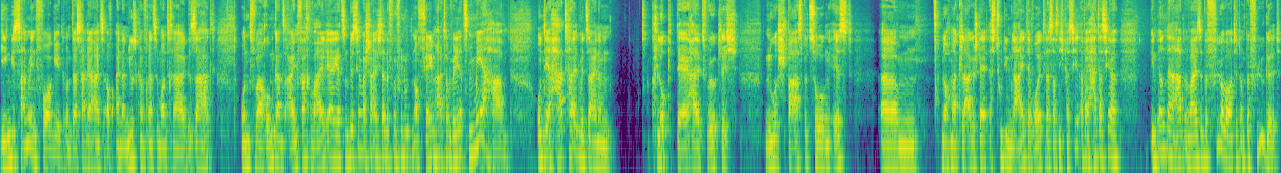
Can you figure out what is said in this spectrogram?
gegen die Sunwing vorgeht. Und das hat er als auf einer Newskonferenz in Montreal gesagt. Und warum? Ganz einfach, weil er jetzt ein bisschen wahrscheinlich seine fünf Minuten auf Fame hatte und will jetzt mehr haben. Und er hat halt mit seinem Club, der halt wirklich nur spaßbezogen ist, ähm, nochmal klargestellt, es tut ihm leid, er wollte, dass das nicht passiert, aber er hat das ja in irgendeiner Art und Weise befürwortet und beflügelt.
